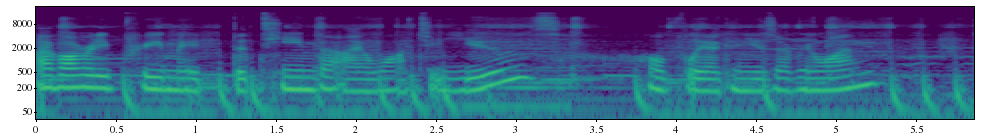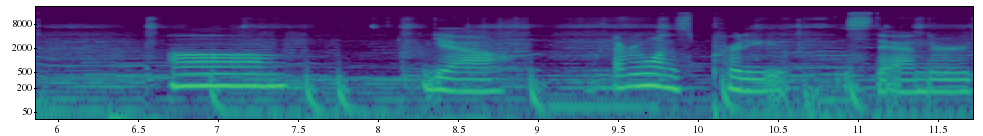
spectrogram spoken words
I've already pre-made the team that I want to use. Hopefully I can use everyone. Um, yeah. Everyone's pretty standard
